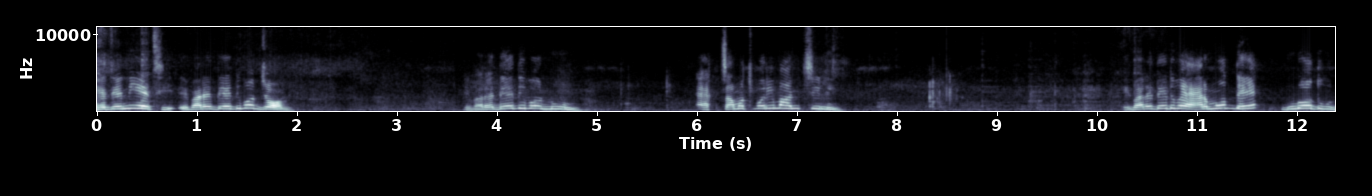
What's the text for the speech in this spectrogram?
ভেজে নিয়েছি, এবারে দিয়ে দিব জল। এবারে দিয়ে দিব নুন, এক চামচ পরিমাণ চিনি। এবারে দিয়ে দেবো এর মধ্যে গুঁড়ো দুধ,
